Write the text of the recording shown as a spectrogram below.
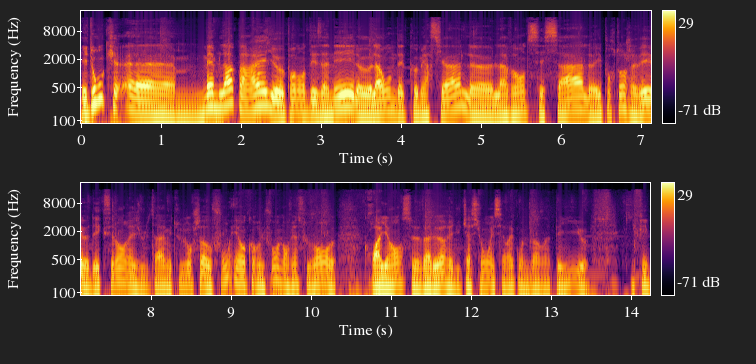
Et donc, euh, même là, pareil, euh, pendant des années, la honte d'être commercial, euh, la vente c'est sale, et pourtant j'avais euh, d'excellents résultats, mais toujours ça au fond. Et encore une fois, on en revient souvent euh, croyances, euh, valeurs, éducation, et c'est vrai qu'on est dans un pays euh, qui fait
